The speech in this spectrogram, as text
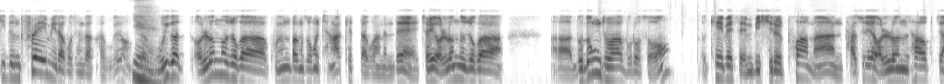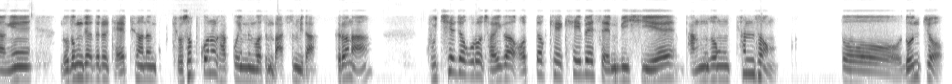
찌든 프레임이라고 생각하고요. 예. 우리가 언론 노조가 공영방송을 장악했다고 하는데 저희 언론 노조가 아, 노동조합으로서 KBS, MBC를 포함한 다수의 언론 사업장의 노동자들을 대표하는 교섭권을 갖고 있는 것은 맞습니다. 그러나 구체적으로 저희가 어떻게 KBS, MBC의 방송 편성 또 논조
